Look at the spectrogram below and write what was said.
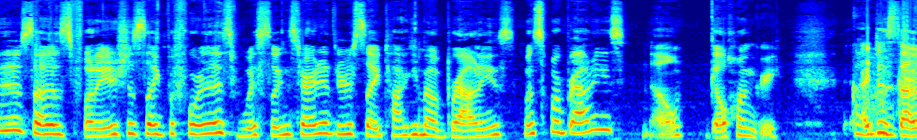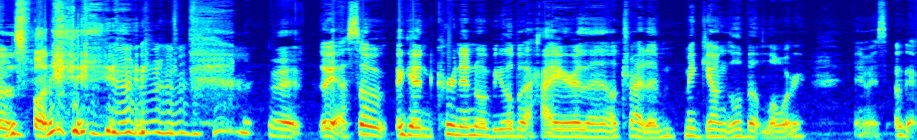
I just thought it was funny. It's just like before this whistling started, they're just like talking about brownies. Want some more brownies? No. Go hungry. Go I just thought it was funny. right. Oh, yeah. So again, Kernan will be a little bit higher, then I'll try to make Young a little bit lower. Anyways, okay.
